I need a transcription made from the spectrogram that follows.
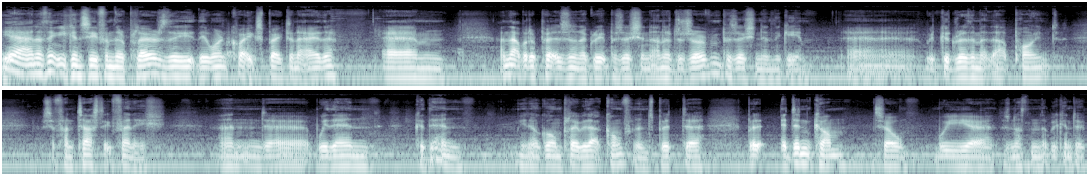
Yeah, and I think you can see from their players they, they weren't quite expecting it either. Um, and that would have put us in a great position and a deserving position in the game. Uh, we had good rhythm at that point. It was a fantastic finish, and uh, we then could then, you know, go and play with that confidence. But uh, but it didn't come, so we uh, there's nothing that we can do.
